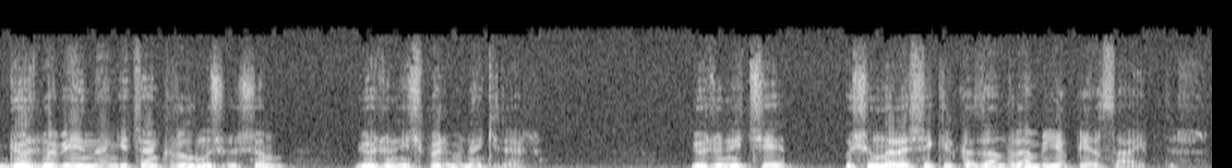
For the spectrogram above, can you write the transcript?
Göz bebeğinden geçen kırılmış ışın gözün iç bölümüne girer. Gözün içi ışınlara şekil kazandıran bir yapıya sahiptir.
